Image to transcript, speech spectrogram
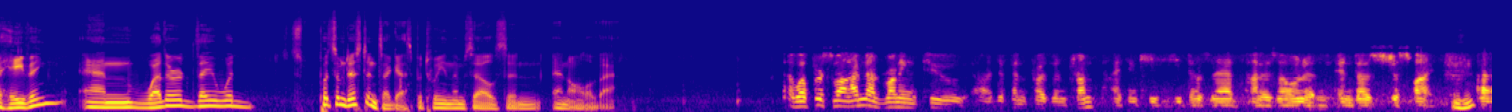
behaving and whether they would put some distance, I guess, between themselves and and all of that. Well, first of all, I'm not running to uh, defend President Trump. I think he, he does that on his own and, and does just fine. Mm-hmm. Uh,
